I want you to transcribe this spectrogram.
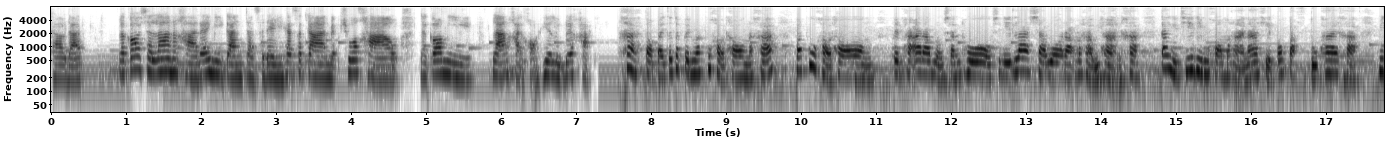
ชาวดัตแล้วก็ชั้นล่างนะคะได้มีการจัดแสดงนิทรรศการแบบชั่วคราว แล้วก็มีร้านขายของที่ระลึกด้วยค่ะ ค่ะ ต่อไปก็จะเป็นวัดภูเขาทองนะคะ วัดภูเขาทอง เป็นพระอารามหลวงชั้นโท ชนิดราชวรมหาวิหารค่ะ ตั้งอยู่ที่ริมคลองมหานาเขตป้องปักสตูพ่ายค่ะ มี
